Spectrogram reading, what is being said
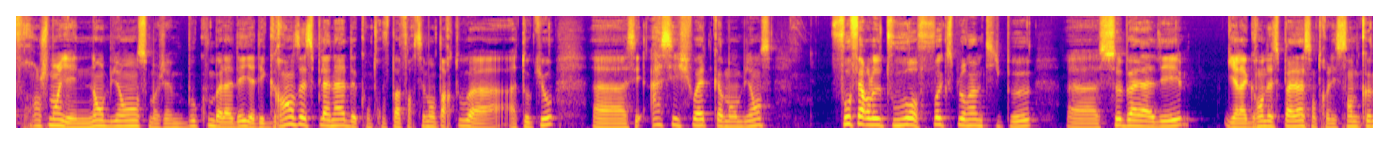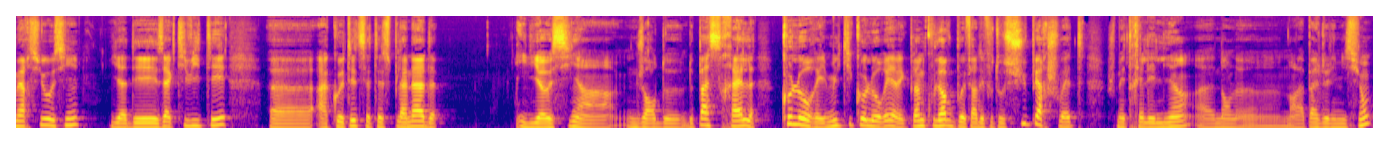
franchement, il y a une ambiance. Moi, j'aime beaucoup me balader. Il y a des grands esplanades qu'on trouve pas forcément partout à, Tokyo. c'est assez chouette comme ambiance. Faut faire le tour, faut explorer un petit peu, se balader. Il y a la grande esplanade entre les centres commerciaux aussi. Il y a des activités. Euh, à côté de cette esplanade, il y a aussi un, une genre de, passerelle colorée, multicolorée, avec plein de couleurs. Vous pouvez faire des photos super chouettes. Je mettrai les liens euh, dans, la page de l'émission.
